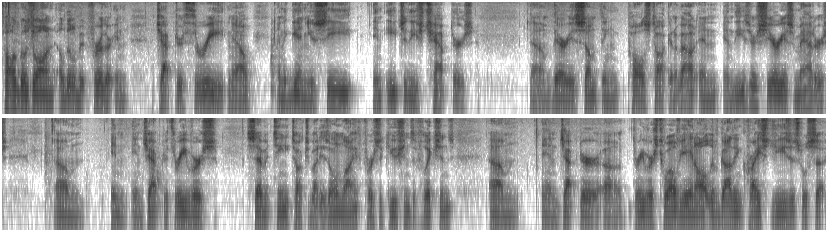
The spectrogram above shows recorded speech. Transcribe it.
Paul goes on a little bit further in chapter 3 now. And again, you see in each of these chapters, um, there is something Paul's talking about, and, and these are serious matters. Um, in, in chapter 3, verse 17, he talks about his own life, persecutions, afflictions. Um, and chapter uh, 3, verse 12, yea, and all live godly in Christ Jesus will su-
